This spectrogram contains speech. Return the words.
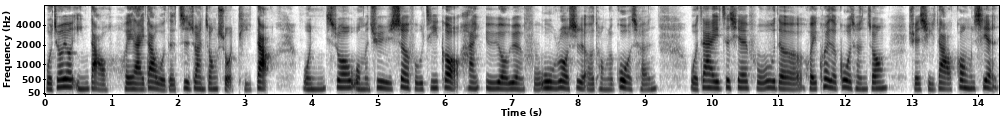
我就又引导回来到我的自传中所提到，我说我们去社福机构和育幼院服务弱势儿童的过程，我在这些服务的回馈的过程中，学习到贡献、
